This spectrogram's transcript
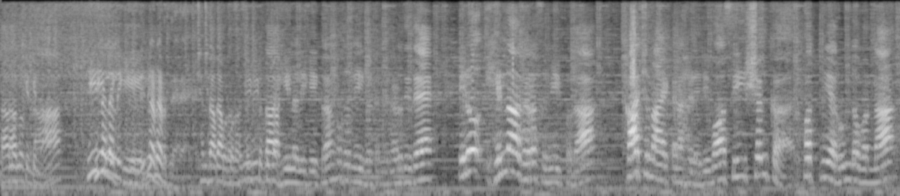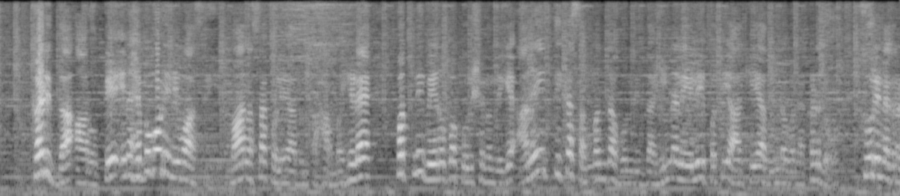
ತಾಲೂಕಿನ ನಡೆದಿದೆ. ಚಂದಾಪುರ ಸಮೀಪದ ಹೀಲಲಿಗೆ ಗ್ರಾಮದಲ್ಲಿ ಘಟನೆ ನಡೆದಿದೆ. ಇನ್ನು ಹೆನ್ನಾಗರ ಸಮೀಪದ ಕಾಚನಾಯಕನಹಳ್ಳಿ ನಿವಾಸಿ ಶಂಕರ್ ಪತ್ನಿಯ ವೃಂದವನ್ನ ಕಡಿದ್ದ ಆರೋಪಿ. ಇನ್ನು ಹೆಬ್ಬಗೋಡಿ ನಿವಾಸಿ ಮಾನಸ ಕೊಲೆಯಾದಂತಹ ಮಹಿಳೆ ಪತ್ನಿ ಬೇರೊಬ್ಬ ಪುರುಷನೊಂದಿಗೆ ಅನೈತಿಕ ಸಂಬಂಧ ಹೊಂದಿದ್ದ ಹಿನ್ನೆಲೆಯಲ್ಲಿ ಪತಿ ಆಕೆಯ ರುಂಡವನ್ನು ಕಳೆದು ಸೂರ್ಯನಗರ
